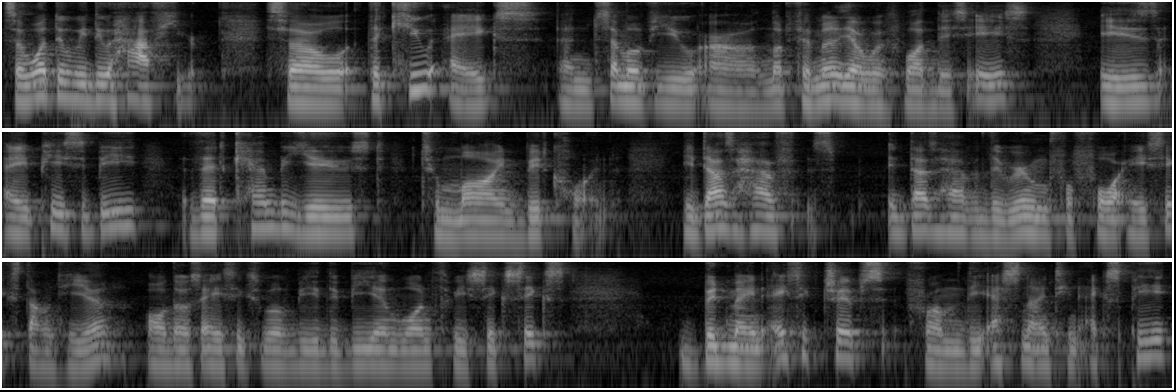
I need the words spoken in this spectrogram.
So what do we do have here? So the QAxe, and some of you are not familiar with what this is, is a PCB that can be used to mine Bitcoin. It does have it does have the room for four ASICs down here. All those ASICs will be the BM1366 Bitmain ASIC chips from the S19 XP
